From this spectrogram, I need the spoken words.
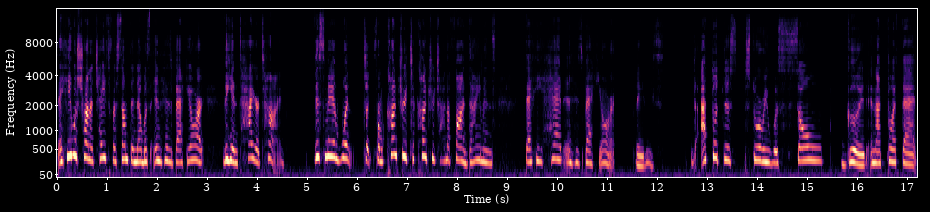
that he was trying to chase for something that was in his backyard the entire time. This man went to, from country to country trying to find diamonds that he had in his backyard, ladies. I thought this story was so good, and I thought that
